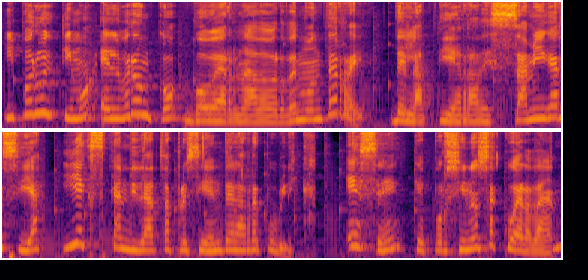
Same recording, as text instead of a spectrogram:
Y por último, el Bronco, gobernador de Monterrey, de la tierra de Sammy García y ex candidato a presidente de la República. Ese que, por si no se acuerdan,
